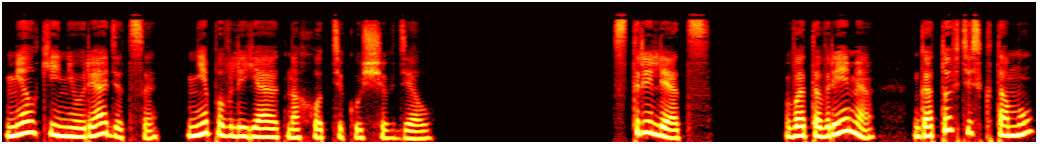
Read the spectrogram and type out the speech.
мелкие неурядицы не повлияют на ход текущих дел. Стрелец. В это время – готовьтесь к тому,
